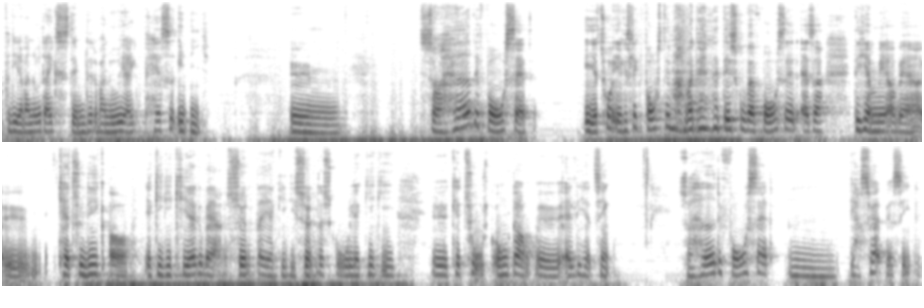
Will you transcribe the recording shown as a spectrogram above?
Fordi der var noget, der ikke stemte. Der var noget, jeg ikke passede ind i. Øhm, så havde det fortsat, jeg tror, jeg kan slet ikke forestille mig, hvordan det skulle være fortsat. Altså det her med at være øh, katolik, og jeg gik i kirke hver søndag, jeg gik i søndagsskole, jeg gik i øh, katolsk ungdom, øh, alle de her ting. Så havde det fortsat, mm, jeg har svært ved at se det.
